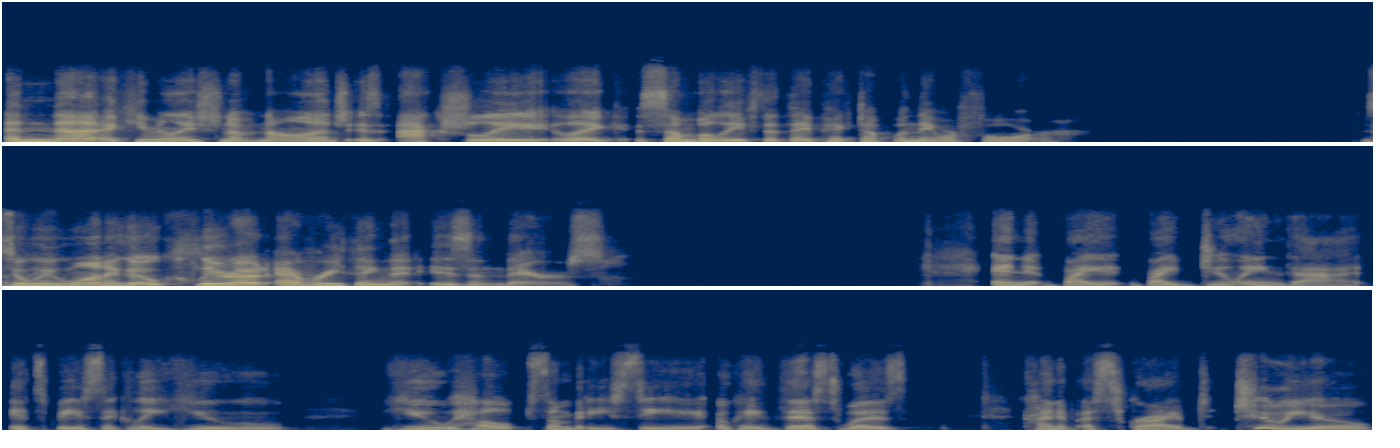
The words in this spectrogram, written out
And that accumulation of knowledge is actually like some belief that they picked up when they were four. So we want to go clear out everything that isn't theirs. and by by doing that it's basically you you help somebody see okay this was kind of ascribed to you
